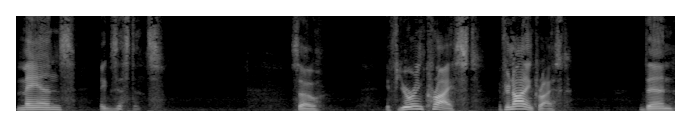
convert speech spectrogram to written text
man's existence. So, if you're in Christ, if you're not in Christ, then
